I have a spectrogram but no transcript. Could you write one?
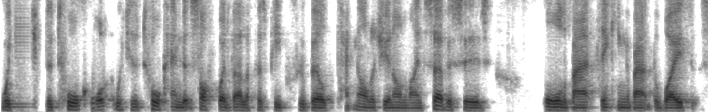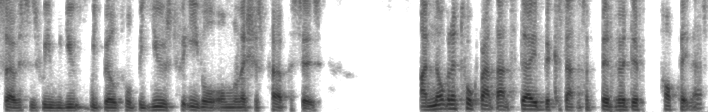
which is a talk which is a talk aimed at software developers, people who build technology and online services, all about thinking about the ways that the services we, we build will be used for evil or malicious purposes. I'm not going to talk about that today because that's a bit of a different topic. That's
